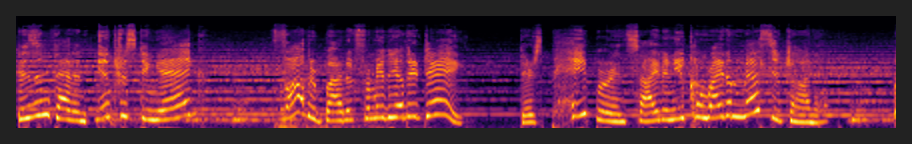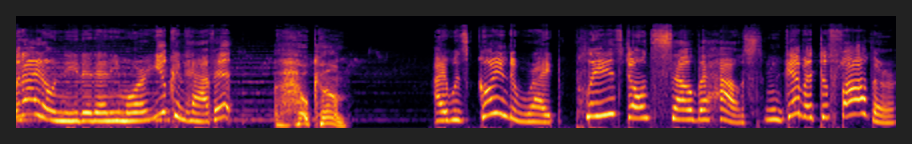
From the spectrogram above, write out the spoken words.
Isn't that an interesting egg? Father bought it for me the other day. There's paper inside and you can write a message on it. But I don't need it anymore. You can have it. How come? I was going to write, please don't sell the house and give it to father.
